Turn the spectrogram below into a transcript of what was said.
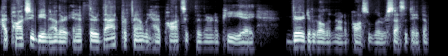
Hypoxia would be another. And if they're that profoundly hypoxic that they're in a PEA, very difficult if not impossible to resuscitate them.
